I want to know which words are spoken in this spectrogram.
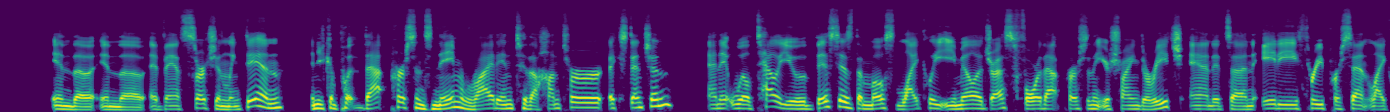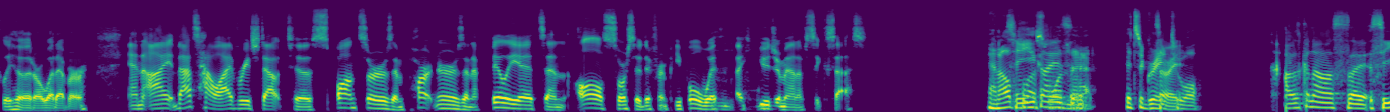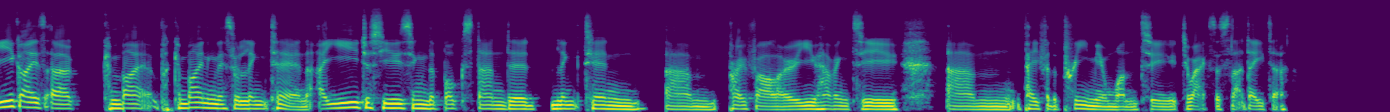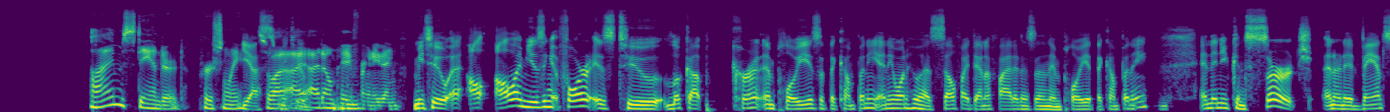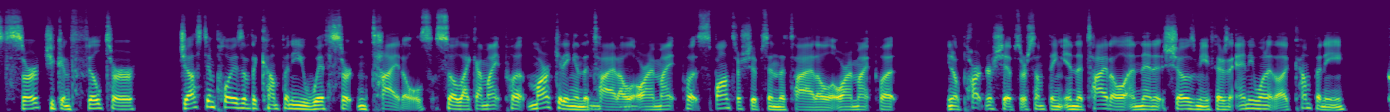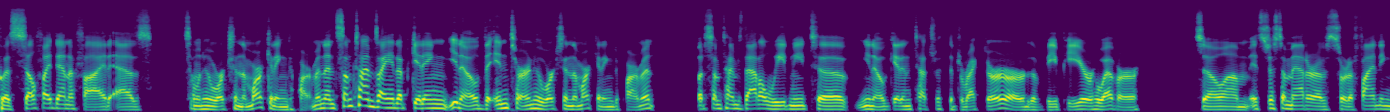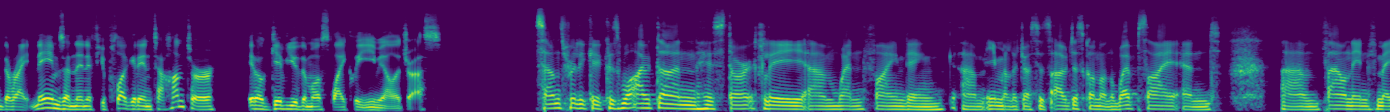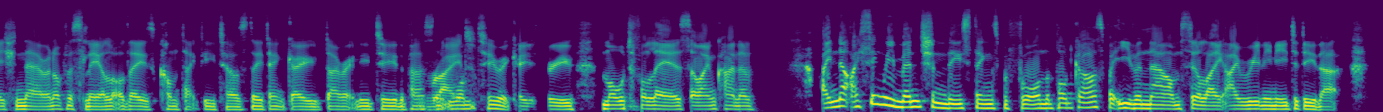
in the in the advanced search in LinkedIn and you can put that person's name right into the hunter extension and it will tell you this is the most likely email address for that person that you're trying to reach and it's an 83% likelihood or whatever. And i that's how i've reached out to sponsors and partners and affiliates and all sorts of different people with mm-hmm. a huge amount of success. And i'll so plus one that. It's a great sorry. tool. I was going to ask so, so you guys are combine, combining this with linkedin. Are you just using the bog standard linkedin um, profile, or are you having to um, pay for the premium one to to access that data? I'm standard personally. Yes, so I, I, don't pay for anything. Me too. All, all I'm using it for is to look up current employees at the company, anyone who has self-identified as an employee at the company, mm-hmm. and then you can search in an advanced search. You can filter just employees of the company with certain titles. So like I might put marketing in the mm-hmm. title or I might put sponsorships in the title or I might put you know partnerships or something in the title and then it shows me if there's anyone at the company who has self identified as someone who works in the marketing department. And sometimes I end up getting, you know, the intern who works in the marketing department, but sometimes that'll lead me to, you know, get in touch with the director or the VP or whoever. So um, it's just a matter of sort of finding the right names. And then if you plug it into Hunter, it'll give you the most likely email address. Sounds really good because what I've done historically um, when finding um, email addresses, I've just gone on the website and um, found the information there. And obviously, a lot of those contact details they don't go directly to the person right. you want to. It goes through multiple layers. So I'm kind of I know. I think we mentioned these things before on the podcast, but even now, I'm still like, I really need to do that.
